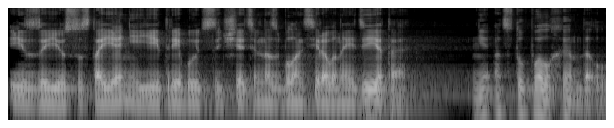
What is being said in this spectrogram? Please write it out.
«Из-за ее состояния ей требуется тщательно сбалансированная диета», – не отступал Хэндл.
